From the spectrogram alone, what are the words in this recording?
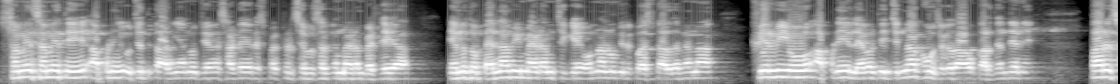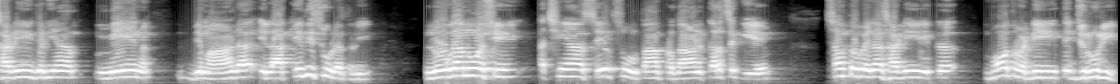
ਸਮੇਂ-ਸਮੇਂ ਤੇ ਆਪਣੇ ਉੱਚ ਅਧਿਕਾਰੀਆਂ ਨੂੰ, ਜਿਵੇਂ ਸਾਡੇ ਰਿਸਪੈਕਟਡ ਸਿਵਲ ਸਰਜਨ ਮੈਡਮ ਬੈਠੇ ਆ, ਇਹਨਾਂ ਤੋਂ ਪਹਿਲਾਂ ਵੀ ਮੈਡਮ ਸੀਗੇ, ਉਹਨਾਂ ਨੂੰ ਵੀ ਰਿਕੁਐਸਟ ਕਰਦਾ ਰਹਿਣਾ ਫਿਰ ਵੀ ਉਹ ਆਪਣੇ ਲੈਵਲ ਤੇ ਜਿੰਨਾ ਕੁ ਹੋ ਸਕਦਾ ਉਹ ਕਰ ਦਿੰਦੇ ਨੇ। ਪਰ ਸਾਡੀ ਜਿਹੜੀਆਂ ਮੇਨ ਡਿਮਾਂਡ ਆ, ਇਲਾਕੇ ਦੀ ਸਹੂਲਤ ਲਈ ਲੋਕਾਂ ਨੂੰ ਅਸੀਂ ਅੱਛੀਆਂ ਸਿਹਤ ਸਹੂਲਤਾਂ ਪ੍ਰਦਾਨ ਕਰ ਸਕੀਏ। ਸਭ ਤੋਂ ਪਹਿਲਾਂ ਸਾਡੀ ਇੱਕ ਬਹੁਤ ਵੱਡੀ ਤੇ ਜ਼ਰੂਰੀ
